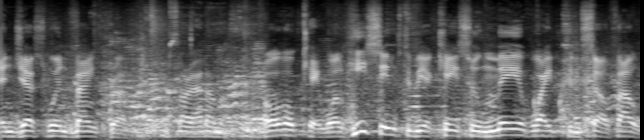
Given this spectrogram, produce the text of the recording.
and just went bankrupt? I'm sorry, I don't know. Oh, okay. Well, he seems to be a case who may have wiped himself out.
